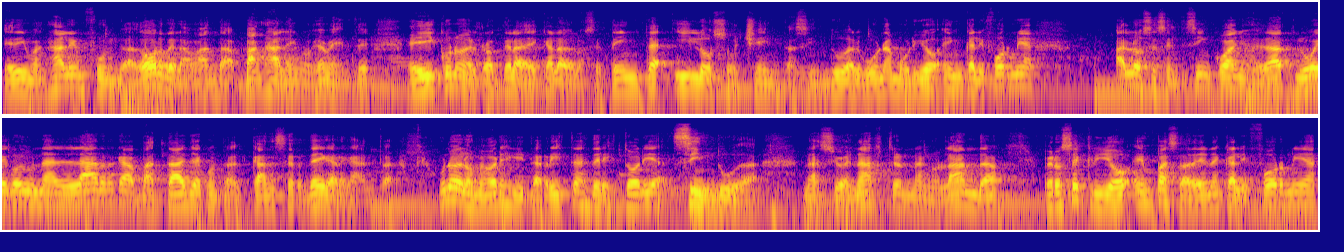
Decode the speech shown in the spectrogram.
Eddie Van Halen, fundador de la banda Van Halen, obviamente, e ícono del rock de la década de los 70 y los 80. Sin duda alguna, murió en California a los 65 años de edad, luego de una larga batalla contra el cáncer de garganta. Uno de los mejores guitarristas de la historia, sin duda. Nació en Amsterdam, Holanda, pero se crió en Pasadena, California,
